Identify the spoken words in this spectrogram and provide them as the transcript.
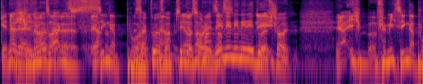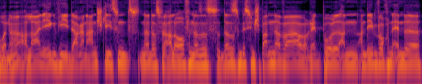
Generell, ich ne? sagen, Äh, Singapur. Sag du erst Ja. mal, Singapur, Ja, sorry. Nee, nee, nee, nee, nee, du Nee, erst, ich- sorry. Ja, ich für mich Singapur, ne? Allein irgendwie daran anschließend, ne, dass wir alle hoffen, dass es, dass es ein bisschen spannender war. Red Bull an, an dem Wochenende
